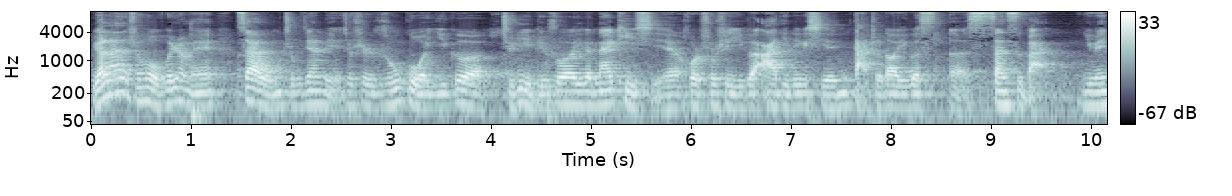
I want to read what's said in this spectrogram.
原来的时候，我会认为在我们直播间里，就是如果一个举例，比如说一个 Nike 鞋或者说是一个阿迪的一个鞋，你打折到一个呃三四百。因为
